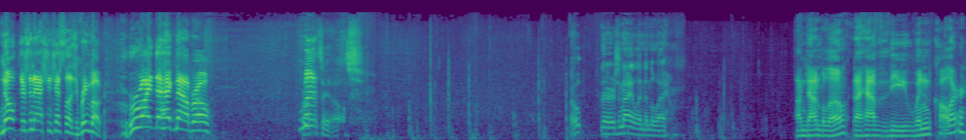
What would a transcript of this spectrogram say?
Nope, there's an Ashen chest legend. Bring boat. Right the heck now, bro. What else? Oh, there's an island in the way. I'm down below and I have the wind collar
